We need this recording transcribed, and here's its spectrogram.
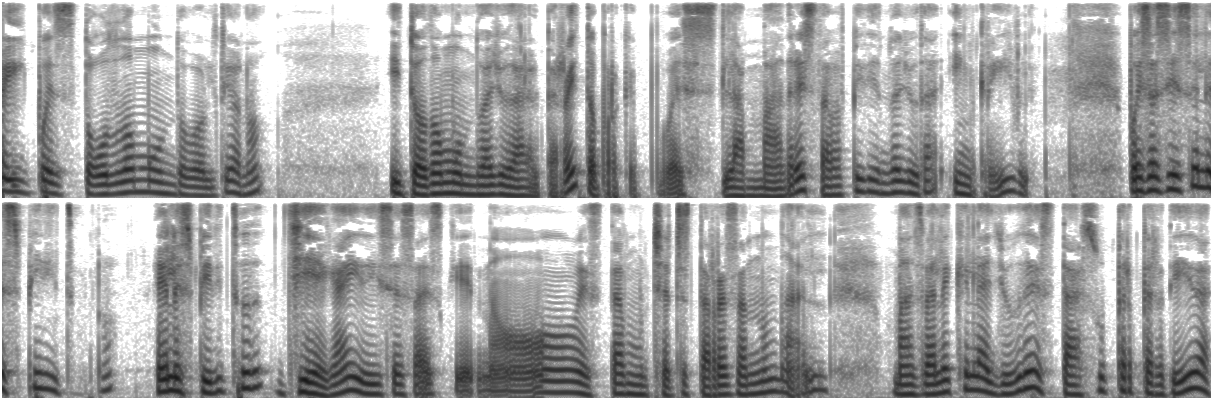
Y pues todo mundo volteó, ¿no? Y todo mundo ayudar al perrito, porque pues la madre estaba pidiendo ayuda increíble. Pues así es el espíritu, ¿no? el espíritu llega y dice, sabes que no, esta muchacha está rezando mal, más vale que la ayude, está súper perdida.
